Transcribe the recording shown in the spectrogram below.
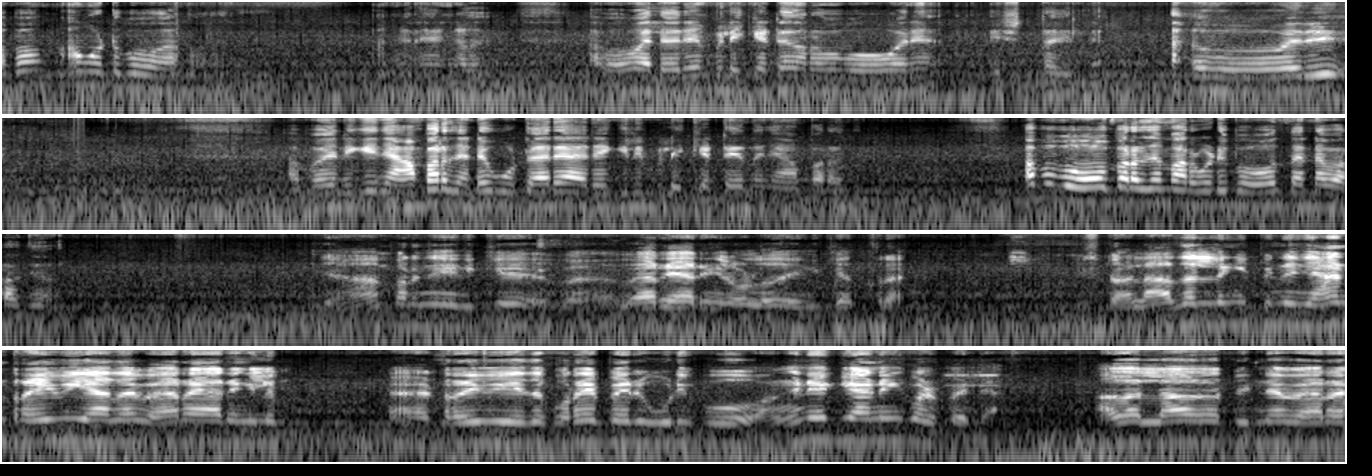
അപ്പം അങ്ങോട്ട് പോകാമെന്ന് പറഞ്ഞു. അങ്ങനെ ഞങ്ങൾ അപ്പോൾ വല്ലവരെയും വിളിക്കട്ടെ എന്ന് പറയുമ്പോൾ പോകാൻ ഇഷ്ടമില്ല. ഒരു അപ്പോൾ എനിക്ക് ഞാൻ പറഞ്ഞു എന്റെ കൂട്ടുകാരെ ആരെങ്കിലും വിളിക്കട്ടെ എന്ന് ഞാൻ പറഞ്ഞു. അപ്പോൾ പോകാൻ പറഞ്ഞ മറുപടി പോകാൻ തന്നെ പറഞ്ഞു. ഞാൻ പറഞ്ഞ എനിക്ക് വേറെ ആരെങ്കിലും ഉള്ളത് എനിക്ക് അത്ര ഇഷ്ടമല്ല അതല്ലെങ്കിൽ പിന്നെ ഞാൻ ഡ്രൈവ് ചെയ്യാതെ വേറെ ആരെങ്കിലും ഡ്രൈവ് ചെയ്ത് കുറേ പേര് കൂടി പോവോ? അങ്ങനെയൊക്കെ ആണെങ്കിൽ കുഴപ്പമില്ല. അതല്ലാതെ പിന്നെ വേറെ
